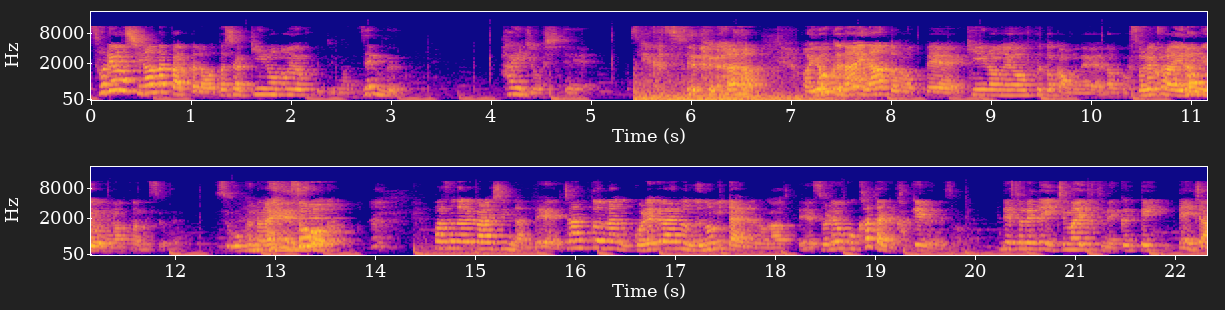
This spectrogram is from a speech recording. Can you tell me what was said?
それを知らなかったら私は黄色のお洋服っていうのは全部排除して生活してたからあ良くないなと思って黄色の洋服とかもねなんかそれから選ぶようになったんですよね。すごくない？そう。パーソナルカラー診断でちゃんとなんかこれぐらいの布みたいなのがあってそれをこう肩にかけるんですよね。でそれで1枚ずつめくっていってじゃ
